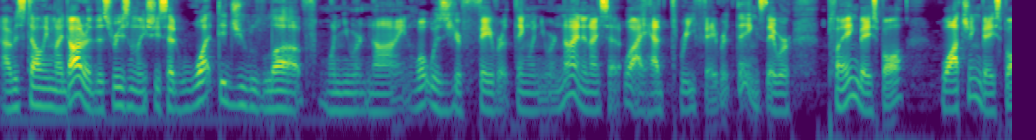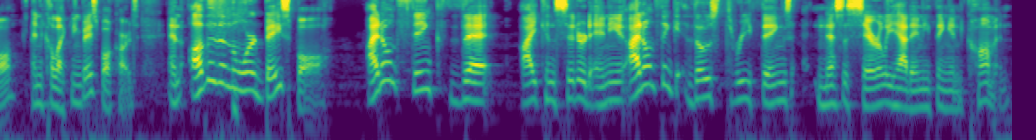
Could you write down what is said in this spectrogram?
I was telling my daughter this recently. She said, What did you love when you were nine? What was your favorite thing when you were nine? And I said, Well, I had three favorite things. They were playing baseball, watching baseball, and collecting baseball cards. And other than the word baseball, I don't think that I considered any, I don't think those three things necessarily had anything in common.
